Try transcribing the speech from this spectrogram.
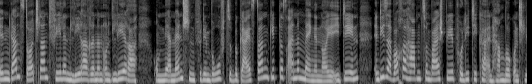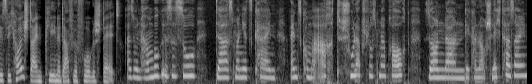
In ganz Deutschland fehlen Lehrerinnen und Lehrer. Um mehr Menschen für den Beruf zu begeistern, gibt es eine Menge neue Ideen. In dieser Woche haben zum Beispiel Politiker in Hamburg und Schleswig-Holstein Pläne dafür vorgestellt. Also in Hamburg ist es so, dass man jetzt kein 1,8 Schulabschluss mehr braucht, sondern der kann auch schlechter sein,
